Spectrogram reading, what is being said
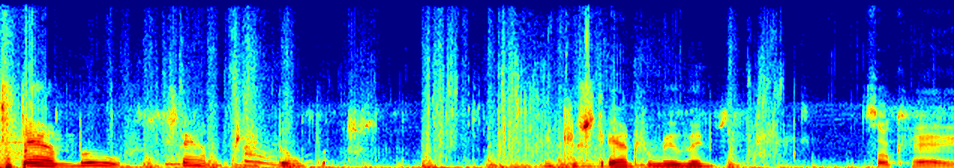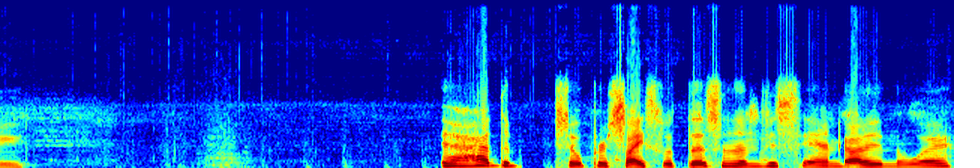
Stand, move. Stand, build this. Thank you, Stand, for moving. It's okay. I had to be so precise with this, and then just Sand got in the way.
